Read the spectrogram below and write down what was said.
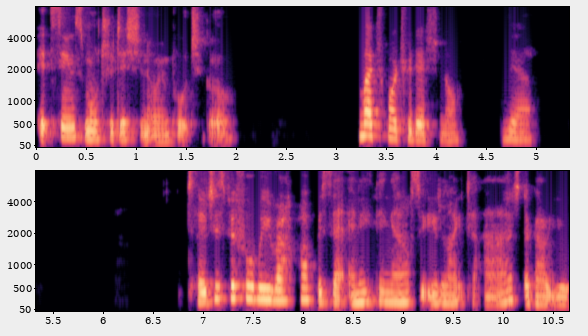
It seems more traditional in Portugal. Much more traditional, yeah. So, just before we wrap up, is there anything else that you'd like to add about your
